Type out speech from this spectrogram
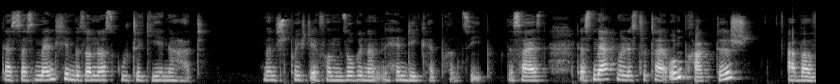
dass das Männchen besonders gute Gene hat. Man spricht ja vom sogenannten Handicap-Prinzip. Das heißt, das Merkmal ist total unpraktisch, aber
